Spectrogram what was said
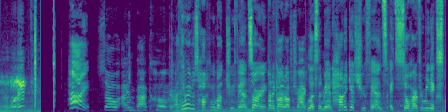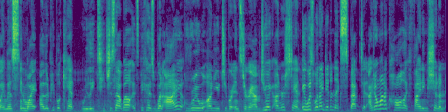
What? So I'm back home. I think we were just talking about true fans. Sorry, kind of got off track. Listen, man, how to get true fans. It's so hard for me to explain this and why other people can't really teach us that well. It's because when I grew on YouTube or Instagram, do you like understand? It was when I didn't expect it. I don't want to call it like finding shit an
